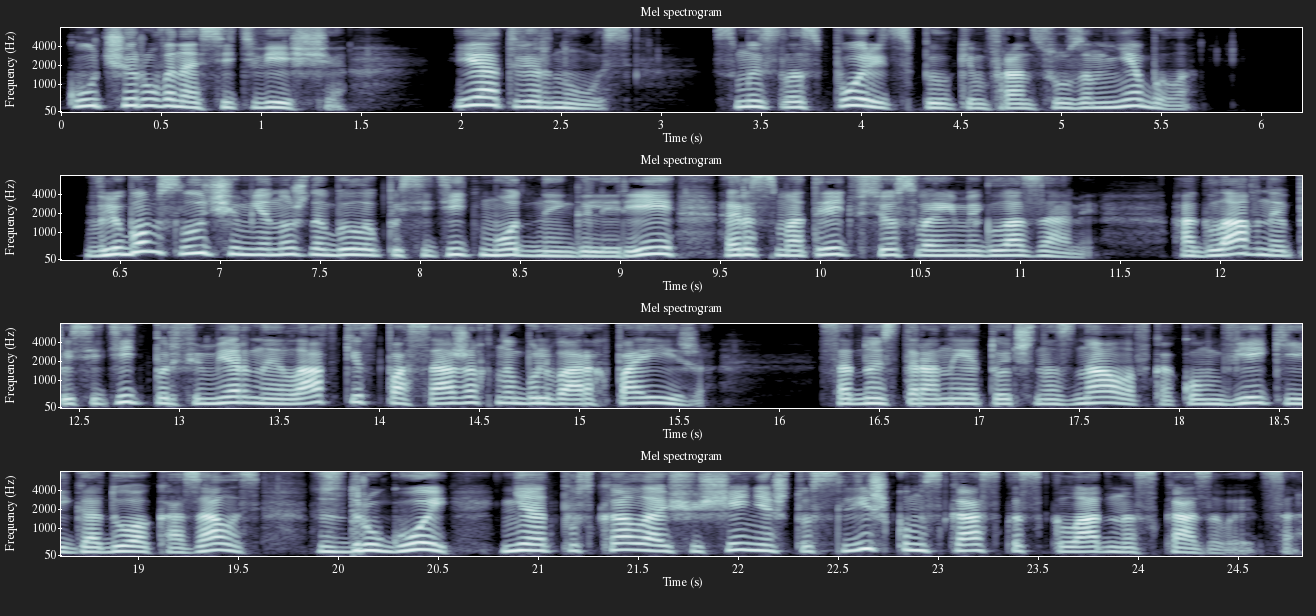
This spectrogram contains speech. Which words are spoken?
кучеру выносить вещи. Я отвернулась. Смысла спорить с пылким французом не было. В любом случае мне нужно было посетить модные галереи рассмотреть все своими глазами, а главное — посетить парфюмерные лавки в пассажах на бульварах Парижа. С одной стороны, я точно знала, в каком веке и году оказалась, с другой — не отпускала ощущение, что слишком сказка складно сказывается.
